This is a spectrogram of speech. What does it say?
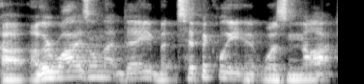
uh, otherwise on that day, but typically it was not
